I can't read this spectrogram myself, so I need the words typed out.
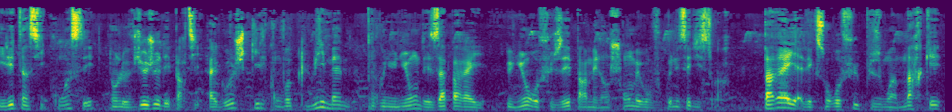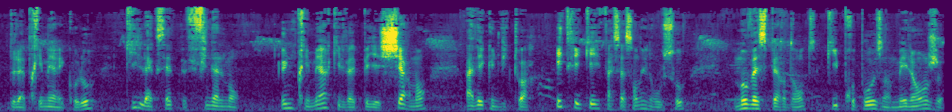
Il est ainsi coincé dans le vieux jeu des partis à gauche qu'il convoque lui-même pour une union des appareils. Union refusée par Mélenchon, mais bon, vous connaissez l'histoire. Pareil avec son refus plus ou moins marqué de la primaire écolo, qu'il accepte finalement. Une primaire qu'il va payer chèrement avec une victoire étriquée face à Sandrine Rousseau, mauvaise perdante, qui propose un mélange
